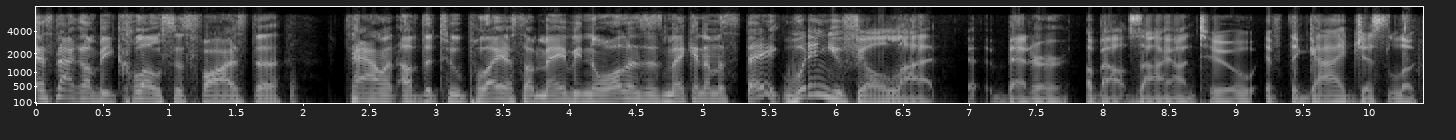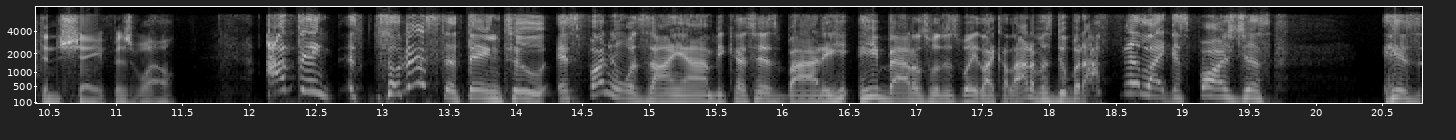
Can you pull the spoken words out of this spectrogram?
it's not going to be close as far as the talent of the two players. So maybe New Orleans is making a mistake. Wouldn't you feel a lot better about Zion too if the guy just looked in shape as well? I think so. That's the thing too. It's funny with Zion because his body, he, battles with his weight like a lot of us do. But I feel like as far as just his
